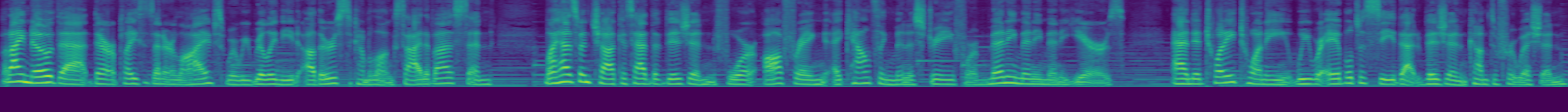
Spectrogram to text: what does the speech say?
but I know that there are places in our lives where we really need others to come alongside of us. And my husband Chuck has had the vision for offering a counseling ministry for many, many, many years. And in 2020, we were able to see that vision come to fruition.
